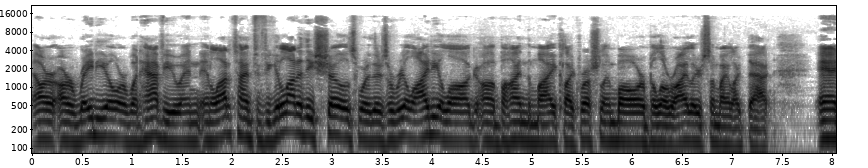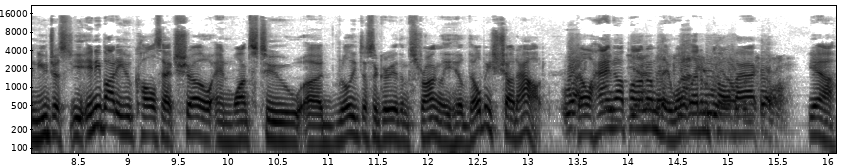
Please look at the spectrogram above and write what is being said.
Our, our radio or what have you, and, and a lot of times, if you get a lot of these shows where there's a real ideologue uh, behind the mic, like Rush Limbaugh or Bill O'Reilly or somebody like that, and you just anybody who calls that show and wants to uh, really disagree with them strongly, he'll, they'll be shut out. Right. They'll hang And, up on them. They won't let them call back. Yeah,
